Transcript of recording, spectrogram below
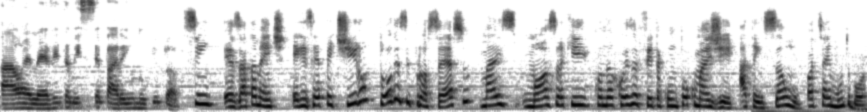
a Eleven também se separa em um núcleo próprio. Sim, exatamente. Eles repetiram todo esse processo, mas mostra que quando a coisa é feita com um pouco mais de atenção, pode sair muito boa.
